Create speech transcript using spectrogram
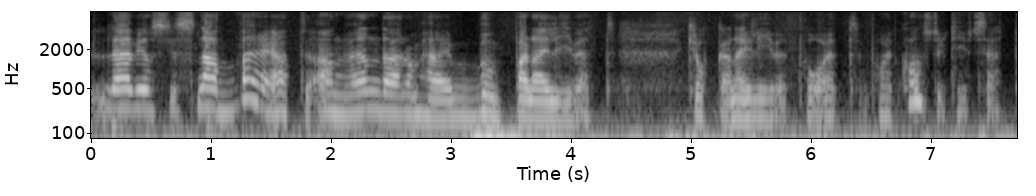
lär vi oss ju snabbare att använda de här bumparna i livet, krockarna i livet på ett, på ett konstruktivt sätt.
